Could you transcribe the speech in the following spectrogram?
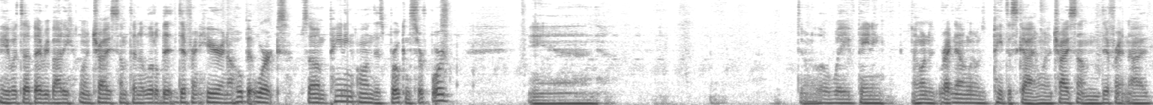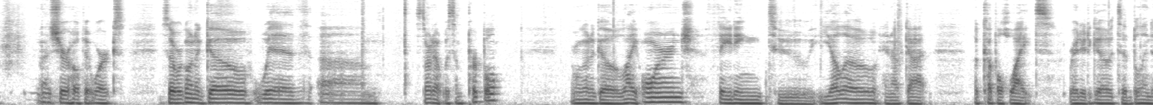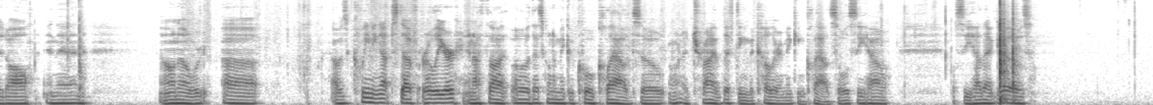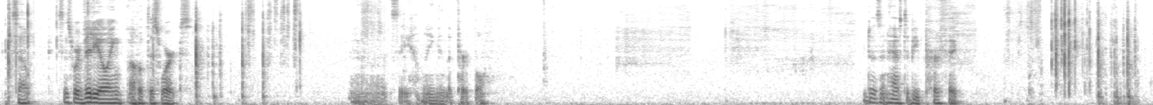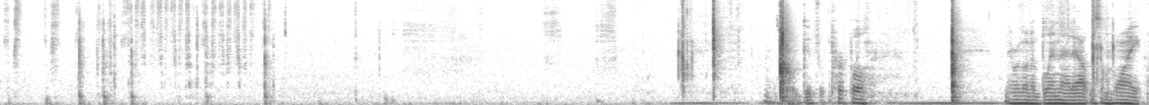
Hey, what's up everybody? I'm going to try something a little bit different here and I hope it works. So I'm painting on this broken surfboard and doing a little wave painting. I'm going to, right now I'm going to paint the sky. I'm going to try something different and I, I sure hope it works. So we're going to go with, um, start out with some purple. And we're going to go light orange, fading to yellow, and I've got a couple whites ready to go to blend it all. And then, I don't know, we're, uh, I was cleaning up stuff earlier and I thought, oh, that's going to make a cool cloud. So I'm going to try lifting the color and making clouds. So we'll see how, we'll see how that goes. So since we're videoing, I hope this works. Uh, let's see, laying in the purple. It doesn't have to be perfect. That's probably good for purple. And then we're going to blend that out with some white.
